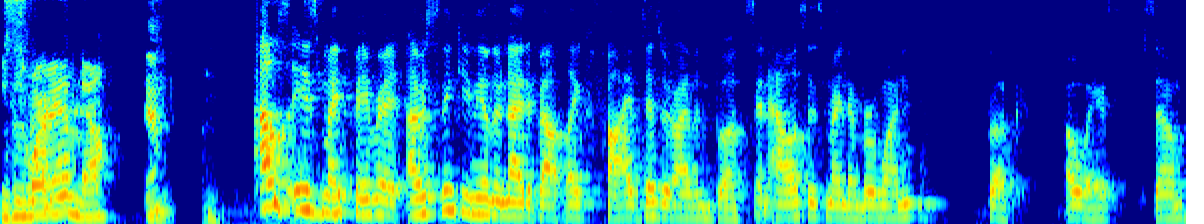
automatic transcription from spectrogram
This is where I am now. Yeah. Alice is my favorite. I was thinking the other night about like five Desert Island books, and Alice is my number one book always. So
